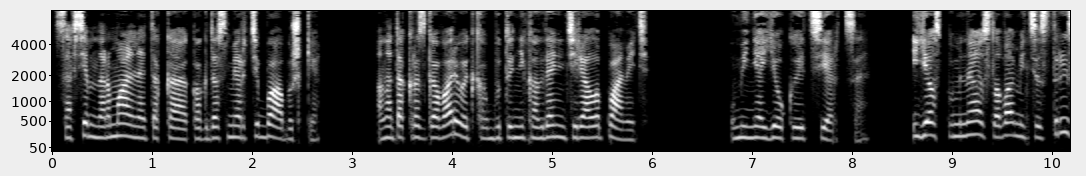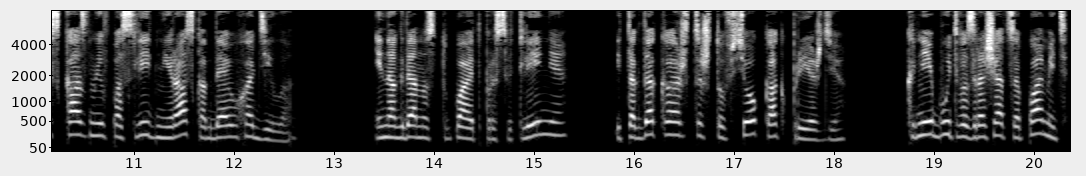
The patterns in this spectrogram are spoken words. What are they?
Совсем нормальная такая, как до смерти бабушки. Она так разговаривает, как будто никогда не теряла память. У меня ёкает сердце. И я вспоминаю слова медсестры, сказанные в последний раз, когда я уходила. Иногда наступает просветление, и тогда кажется, что все как прежде. К ней будет возвращаться память,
